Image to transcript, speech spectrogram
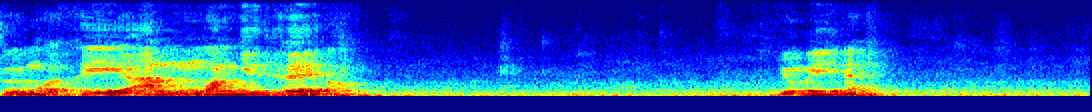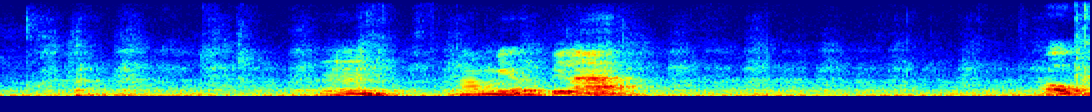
chuối mỗi khi ăn ngon như thế. Yumi này. Ừ, làm miếng pila ok.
